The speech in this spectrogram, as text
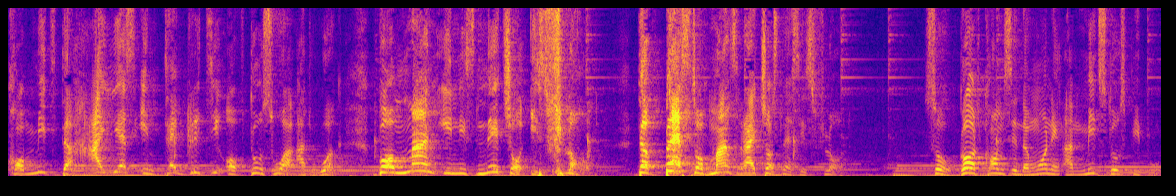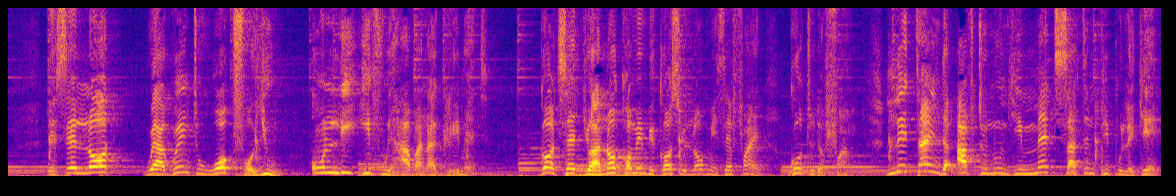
commit the highest integrity of those who are at work. But man in his nature is flawed. The best of man's righteousness is flawed. So God comes in the morning and meets those people. They say, Lord, we are going to work for you only if we have an agreement. God said, you are not coming because you love me. He said, fine, go to the farm. Later in the afternoon, he met certain people again.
